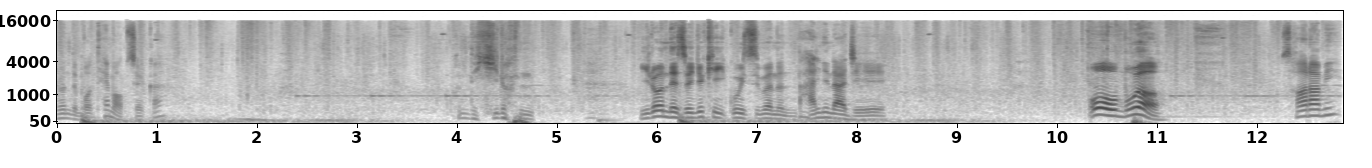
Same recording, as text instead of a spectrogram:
이런데 뭐 템 없을까? 근데 이런 이런 데서 이렇게 입고 있으면은 난리 나지. 어 뭐야? 사람이?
